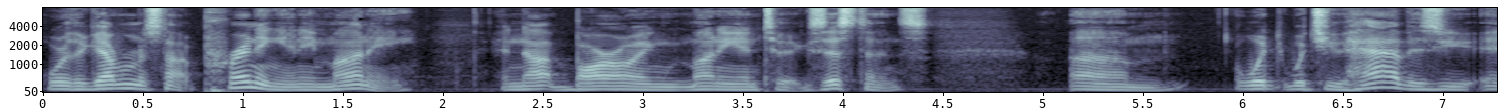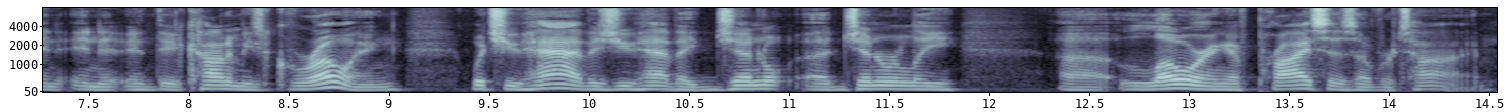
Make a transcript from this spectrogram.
where the government's not printing any money and not borrowing money into existence, um, what what you have is you in, in the economy's growing. What you have is you have a general a generally uh, lowering of prices over time.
